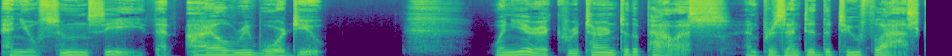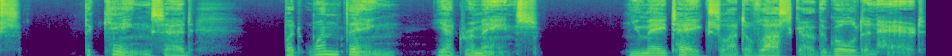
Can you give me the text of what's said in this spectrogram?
and you'll soon see that I'll reward you. When Yirik returned to the palace and presented the two flasks, the king said, But one thing yet remains. You may take Zlatovlaska the golden haired,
